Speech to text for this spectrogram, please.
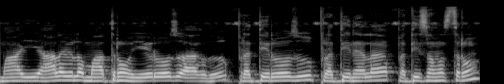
మా ఈ ఆలయంలో మాత్రం ఏ రోజు ఆగదు. ప్రతిరోజు ప్రతి నెల ప్రతి సంవత్సరం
